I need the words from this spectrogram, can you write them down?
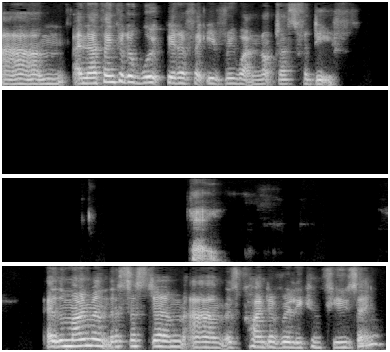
Um, and I think it'll work better for everyone, not just for deaf. Okay. At the moment, the system um, is kind of really confusing,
